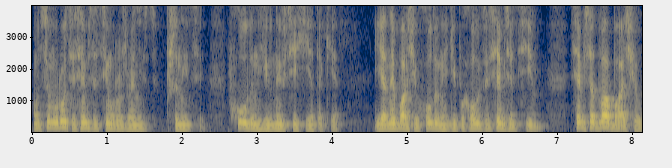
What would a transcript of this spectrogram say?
У цьому році 77 врожайність пшениці. В холдингів не всіх є таке. Я не бачив холдинг, який похвалиться 77. 72 бачив.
